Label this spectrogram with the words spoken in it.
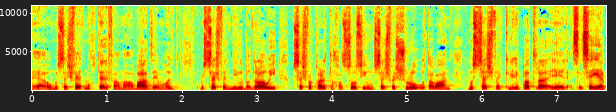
أو مستشفيات مختلفة مع بعض زي ما قلت مستشفى النيل البدراوي مستشفى القرار التخصصي ومستشفى الشروق وطبعا مستشفى كليوباترا هي الأساسية.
